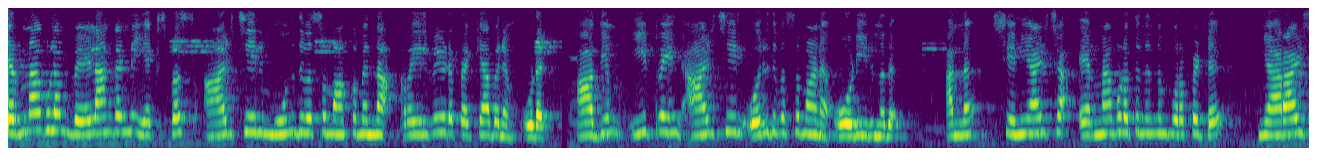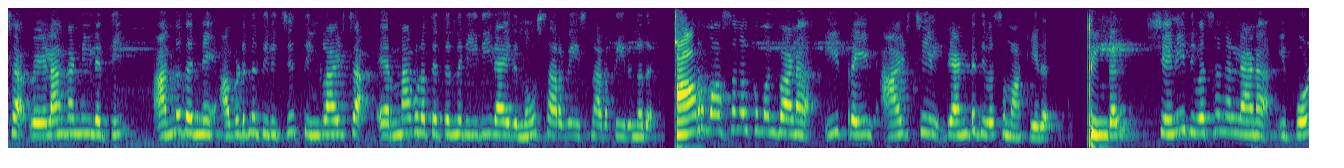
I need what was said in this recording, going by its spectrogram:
എറണാകുളം വേളാങ്കണ്ണി എക്സ്പ്രസ് ആഴ്ചയിൽ മൂന്ന് ദിവസമാക്കുമെന്ന റെയിൽവേയുടെ പ്രഖ്യാപനം ഉടൻ. ആദ്യം ഈ ട്രെയിൻ ആഴ്ചയിൽ ഒരു ദിവസമാണ് ഓടിയിരുന്നത്. അന്ന് ശനിയാഴ്ച എറണാകുളത്ത് നിന്നും പുറപ്പെട്ട് ഞായറാഴ്ച വേളാങ്കണ്ണിയിലെത്തി. അന്ന് തന്നെ അവിടുന്ന് തിരിച്ച് തിങ്കളാഴ്ച എറണാകുളത്തെത്തുന്ന രീതിയിലായിരുന്നു സർവീസ് നടത്തിയിരുന്നത്. ആറു മാസങ്ങൾക്ക് മുൻപാണ് ഈ ട്രെയിൻ ആഴ്ചയിൽ രണ്ട് ദിവസമാക്കിയത്. തിങ്കൾ ശനി ദിവസങ്ങളിലാണ് ഇപ്പോൾ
